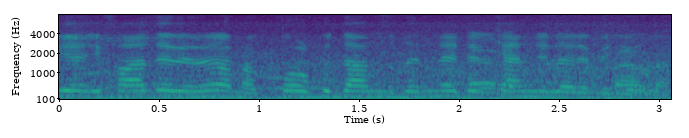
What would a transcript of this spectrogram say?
diye ifade veriyor ama korkudan mıdır nedir Evet. kendileri biliyorlar.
